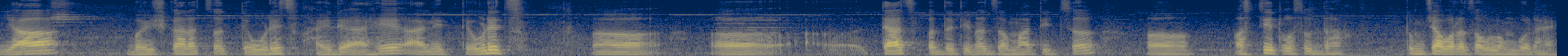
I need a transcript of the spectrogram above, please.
या बहिष्काराचं तेवढेच फायदे आहे आणि तेवढेच त्याच पद्धतीनं जमातीचं अस्तित्वसुद्धा तुमच्यावरच अवलंबून आहे.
